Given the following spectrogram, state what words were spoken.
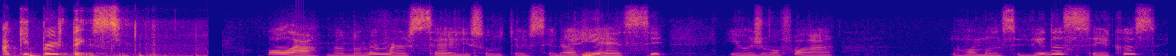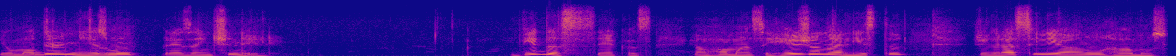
a que pertence. Olá, meu nome é Marcele, sou do terceiro RS e hoje vou falar do romance Vidas Secas e o modernismo presente nele. Vidas Secas é um romance regionalista de Graciliano Ramos,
